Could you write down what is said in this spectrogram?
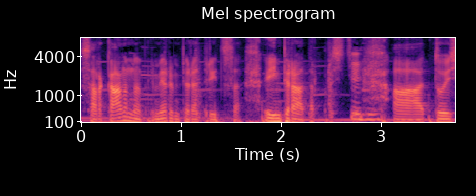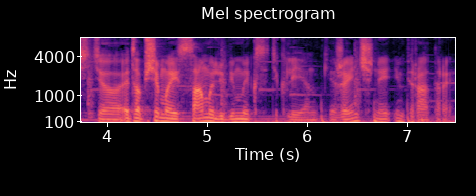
С арканом, например, императрица императрица, император, прости. Угу. А, то есть э, это вообще мои самые любимые, кстати, клиентки, женщины-императоры.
